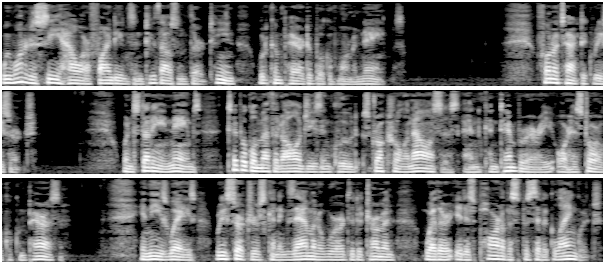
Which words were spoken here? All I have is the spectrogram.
we wanted to see how our findings in 2013 would compare to Book of Mormon names. Phonotactic research. When studying names, typical methodologies include structural analysis and contemporary or historical comparison. In these ways, researchers can examine a word to determine whether it is part of a specific language.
